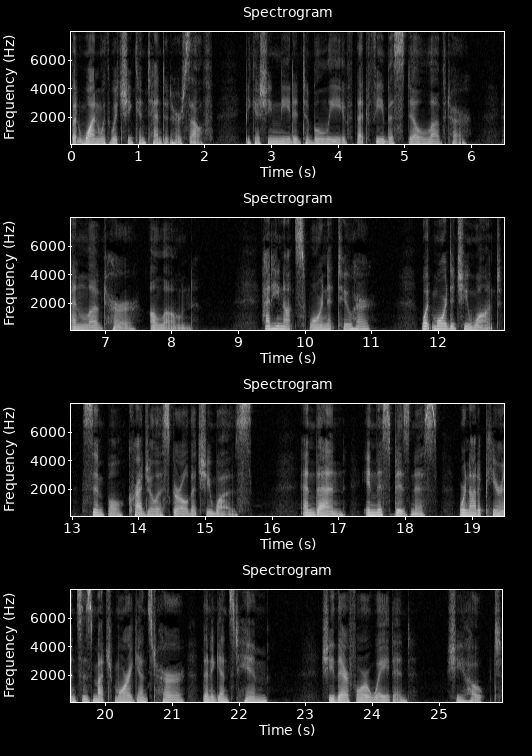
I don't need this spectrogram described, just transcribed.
but one with which she contented herself, because she needed to believe that Phoebus still loved her and loved her alone. Had he not sworn it to her? What more did she want, simple, credulous girl that she was? And then, in this business, were not appearances much more against her than against him? She therefore waited. She hoped.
